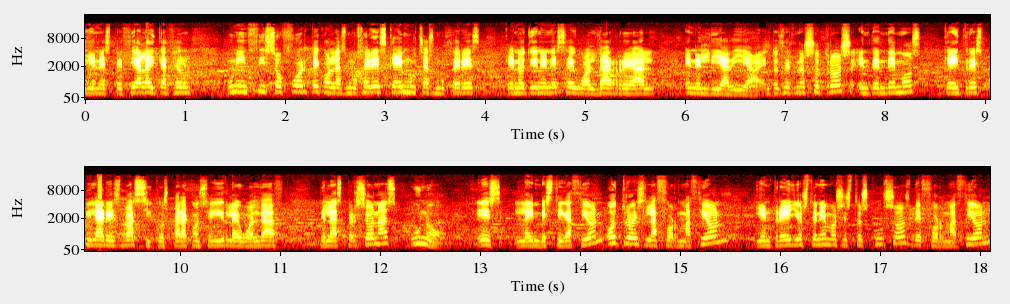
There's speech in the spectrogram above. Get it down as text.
y en especial hay que hacer un inciso fuerte con las mujeres, que hay muchas mujeres que no tienen esa igualdad real en el día a día. Entonces nosotros entendemos que hay tres pilares básicos para conseguir la igualdad de las personas. Uno, es la investigación, otro es la formación y entre ellos tenemos estos cursos de formación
